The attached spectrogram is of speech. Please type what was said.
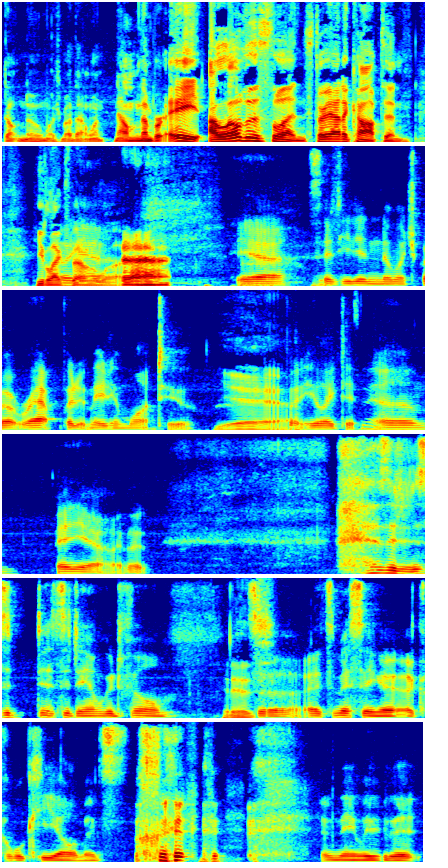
don't know much about that one. Now, number eight, I love this one. Straight out of Compton. He likes Oh, that yeah. a lot. Ah, Yeah, said he didn't know much about rap, but it made him want to. Yeah. But he liked it. Um, and yeah, I thought it's a, it's a, it's a damn good film. It It's, is. uh, it's missing a, a couple key elements, and namely that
